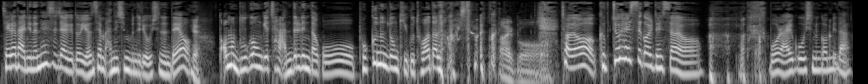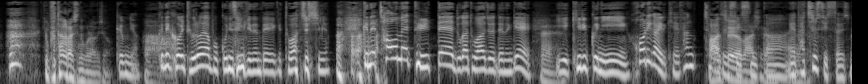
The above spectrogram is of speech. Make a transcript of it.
제가 다니는 헬스장에도 연세 많으신 분들이 오시는데요. 예. 너무 무거운 게 잘 안 들린다고 복근 운동 기구 도와달라고 하시더라고요. 아이고. 저요, 급조 헬스걸 됐어요. 다뭘 알고 오시는 겁니다. 부탁을 하시는구나 그죠. 그럼요. 근데 그걸 들어야 복근이 생기는데 이게 도와주시면. 근데 처음에 들 때 누가 도와줘야 되는 게 네. 이게 기립근이 허리가 이렇게 상처가 될 수 있으니까. 예, 네. 다칠 수 있어요 진짜.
